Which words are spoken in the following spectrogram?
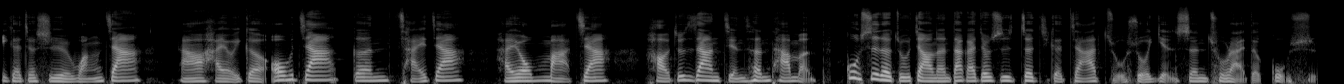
一个就是王家，然后还有一个欧家跟财家，还有马家。好，就是这样简称他们。故事的主角呢，大概就是这几个家族所衍生出来的故事。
